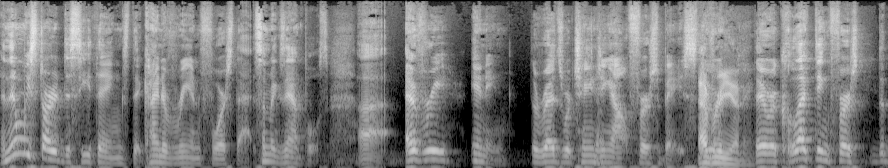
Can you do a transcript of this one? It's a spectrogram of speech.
And then we started to see things that kind of reinforced that. Some examples: uh, every inning, the Reds were changing out first base. They Every were- inning. they were collecting first the,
